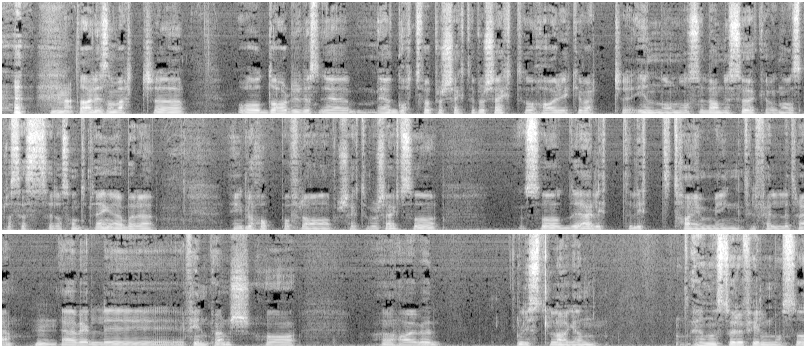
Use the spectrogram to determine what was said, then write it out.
det har liksom vært eh, Og da har du jeg har gått fra prosjekt til prosjekt og har ikke vært innom noen lange søknadsprosesser og sånne ting. Jeg har bare egentlig hoppa fra prosjekt til prosjekt. Så, så det er litt, litt timing tilfeldig, tror jeg. Mm. Jeg er veldig finpunch og har vel lyst til å lage en, en større film også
